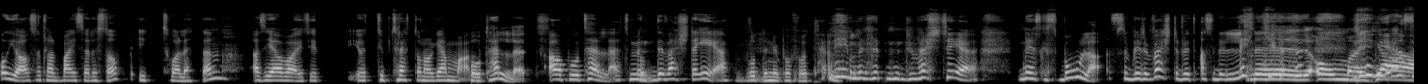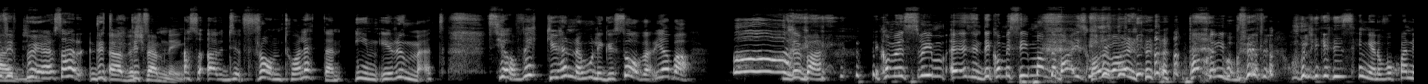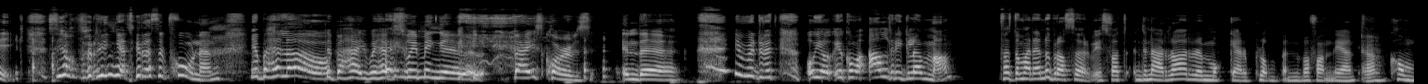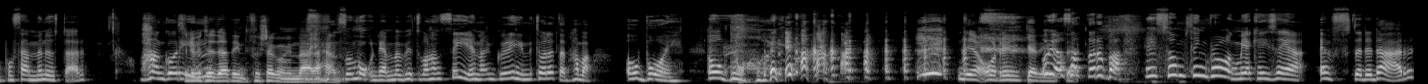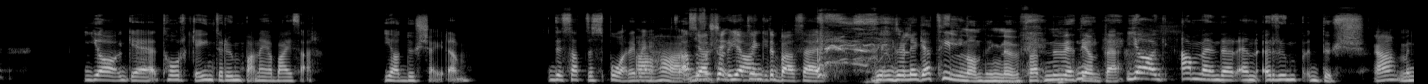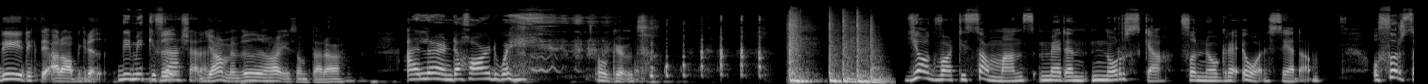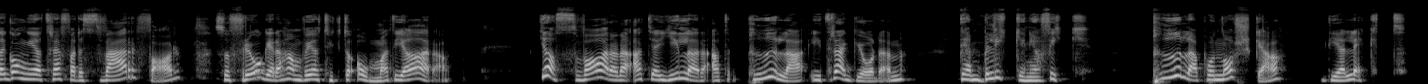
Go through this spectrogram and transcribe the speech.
och jag såklart bajsade stopp i toaletten. Alltså jag var ju typ, var typ 13 år gammal. På hotellet? Ja, på hotellet. Men det värsta är... Bodde ni på hotell? Nej, men det värsta är när jag ska spola så blir det värsta, du vet, alltså det läcker. Nej, oh my Nej, nej, alltså det god. börjar så här, vet, Översvämning. Du, alltså, du, från toaletten in i rummet. Så jag väcker henne när hon ligger och sover. Jag bara... "Ah!" Du bara, det kommer, swim, eh, det kommer simmande bajskorvar. Ta skydd. Hon ligger i sängen och får panik. Så jag får ringa till receptionen. Jag bara hello! Du bara, hi, we have swimming uh, bajskorvs in the... Ja, men du vet, och jag, jag kommer aldrig glömma. Fast de hade ändå bra service för att den här rörmokarplompen, vad fan det är, Ja. kom på fem minuter. Och han går Så in. det betyder att det inte är första gången det här har hänt? Förmodligen, men vet du vad han säger när han går in i toaletten? Han bara oh boy. Oh boy. Nej, jag orkar inte. Och jag satt där och bara there's something wrong. Men jag kan ju säga efter det där. Jag eh, torkar ju inte rumpan när jag bajsar. Jag duschar ju den. Det satte spår i mig. Aha, Alltså, jag, du, jag tänkte bara så här, vill du lägga till någonting nu? För att nu vet jag inte. Jag använder en rumpdusch. Ja, men det är ju riktig arabgrej. Det är mycket Vi, fräschare. ja, men vi har ju sånt där... äh, I learned the hard way. Åh oh, gud. Jag var tillsammans med en norska för några år sedan. Och Första gången jag träffade svärfar så frågade han vad jag tyckte om att göra. Jag svarade att jag gillade att pula i trädgården. Den blicken jag fick. Pula på norska, dialekt,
